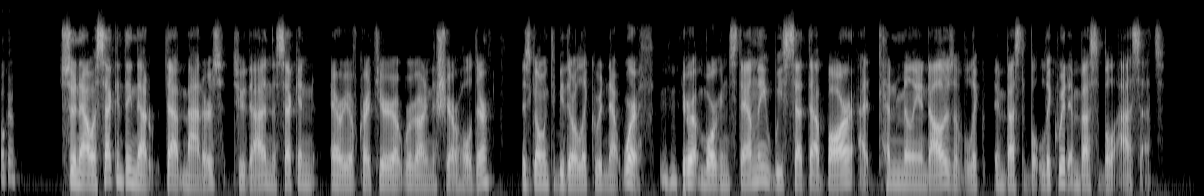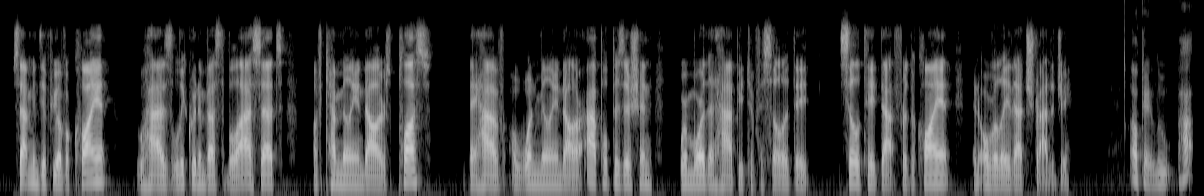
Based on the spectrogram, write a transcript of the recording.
Okay. So now a second thing that that matters to that, and the second area of criteria regarding the shareholder is going to be their liquid net worth. Mm-hmm. Here at Morgan Stanley, we set that bar at $10 million of li- investable liquid investable assets. So that means if you have a client who has liquid investable assets of $10 million plus, they have a $1 million Apple position, we're more than happy to facilitate facilitate that for the client and overlay that strategy. Okay, Lou. How,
